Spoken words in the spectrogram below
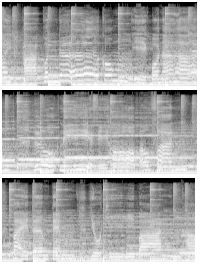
ายถ้าคนเด้อคงอีกบ่นาน ลูกนี้สิหอบเอาฝัน ไปเติมเต็มอยู่ที่บ้านเฮา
